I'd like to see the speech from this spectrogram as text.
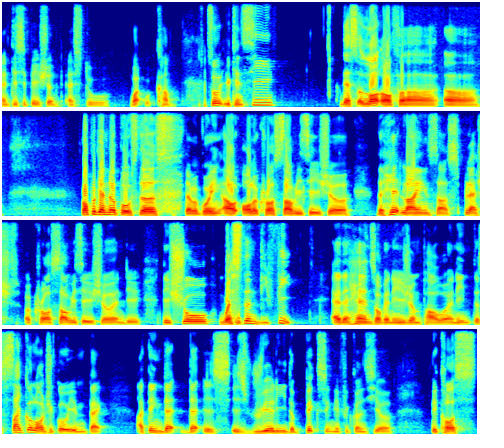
anticipation as to what would come. So you can see there's a lot of uh, uh, propaganda posters that were going out all across Southeast Asia. The headlines are splashed across Southeast Asia and they, they show Western defeat at the hands of an Asian power. And the psychological impact, I think that, that is, is really the big significance here because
